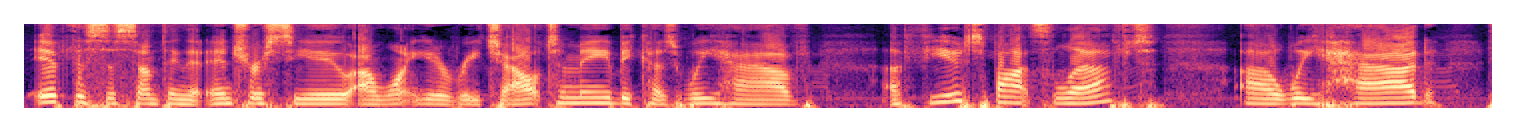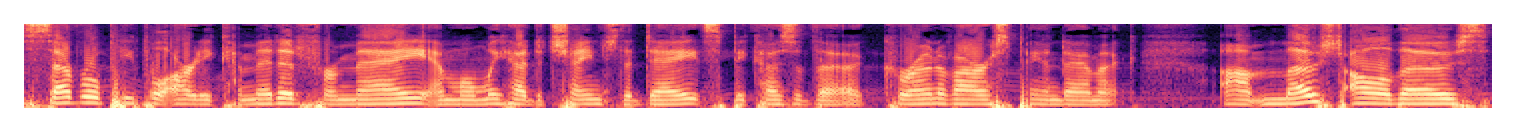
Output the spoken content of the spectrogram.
If this is something that interests you, I want you to reach out to me because we have a few spots left. Uh, we had several people already committed for May, and when we had to change the dates because of the coronavirus pandemic, um, most all of those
